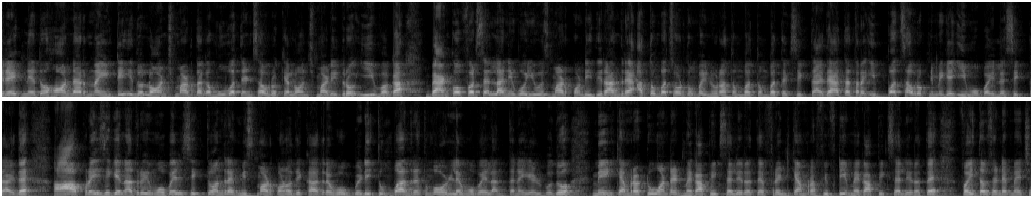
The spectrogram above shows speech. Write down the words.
ಎರಡನೇದು ಹಾನರ್ ನೈಂಟಿ ಇದು ಲಾಂಚ್ ಮಾಡಿದಾಗ ಮೂವತ್ತೆಂಟು ಸಾವಿರಕ್ಕೆ ಲಾಂಚ್ ಮಾಡಿದ್ರು. ಇವಾಗ ಬ್ಯಾಂಕ್ ಆಫರ್ಸ್ ಎಲ್ಲ ನೀವು ಯೂಸ್ ಮಾಡ್ಕೊಂಡಿದ್ದೀರಾ ಅಂದ್ರೆ ಹತ್ತೊಂಬತ್ತು ಸಾವಿರದ ಒಂಬೈನೂರ ತೊಂಬತ್ತೊಂಬತ್ತಕ್ಕೆ ಸಿಗ್ತಾ ಇದೆ. ಹತ್ತತ್ರ ಇಪ್ಪತ್ತು ಸಾವಿರಕ್ಕೆ ನಿಮಗೆ ಈ ಮೊಬೈಲ್ ಸಿಗ್ತಾ ಇದೆ. ಆ ಪ್ರೈಸಿಗೆ ಏನಾದರೂ ಈ ಮೊಬೈಲ್ ಸಿಕ್ತು ಅಂದ್ರೆ ಮಿಸ್ ಮಾಡ್ಕೊಳೋದಕ್ಕಾದ್ರೆ ಹೋಗ್ಬೇಡಿ. ತುಂಬಾ ಅಂದ್ರೆ ತುಂಬಾ ಒಳ್ಳೆ ಮೊಬೈಲ್ ಅಂತಾನೆ ಹೇಳ್ಬೋದು. Main camera two hundred megapixel ಇರುತ್ತೆ. ಫ್ರಂಟ್ ಕ್ಯಾಮ್ರಾ ಫಿಫ್ಟಿ ಮೆಗಾ ಪಿಕ್ಸೆಲ್ ಇರುತ್ತೆ. Five thousand M H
